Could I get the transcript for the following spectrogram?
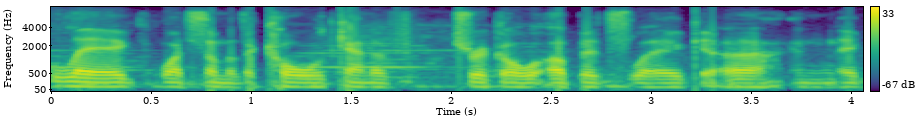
leg. Watch some of the cold kind of trickle up its leg, uh, and it,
